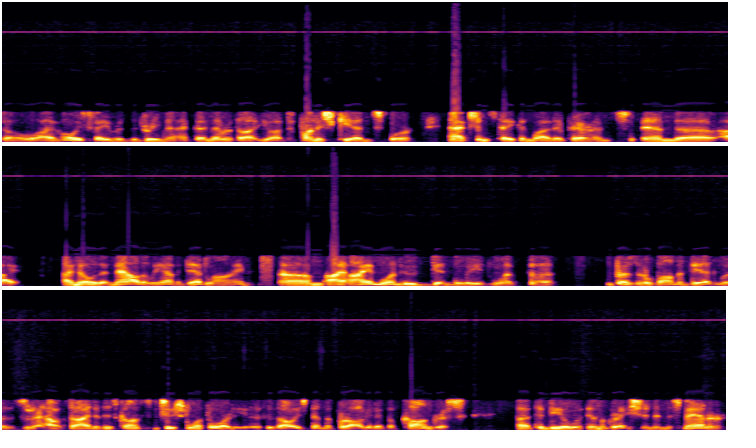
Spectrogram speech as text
so. I've always favored the Dream Act. I never thought you ought to punish kids for actions taken by their parents, and uh, I I know that now that we have a deadline, um, I, I am one who did believe what uh, President Obama did was outside of his constitutional authority. This has always been the prerogative of Congress uh, to deal with immigration in this manner.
